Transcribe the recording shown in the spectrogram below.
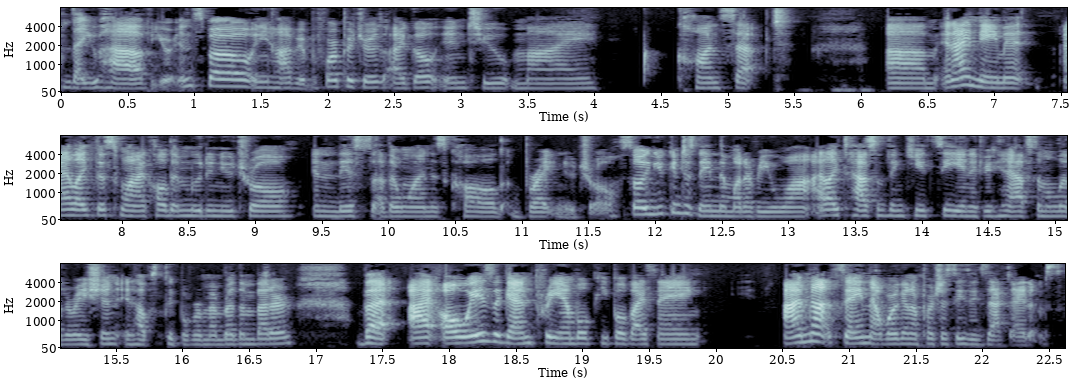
that you have your inspo and you have your before pictures, I go into my concept um, and I name it. I like this one. I called it Moody Neutral, and this other one is called Bright Neutral. So you can just name them whatever you want. I like to have something cutesy, and if you can have some alliteration, it helps people remember them better. But I always, again, preamble people by saying, I'm not saying that we're going to purchase these exact items,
